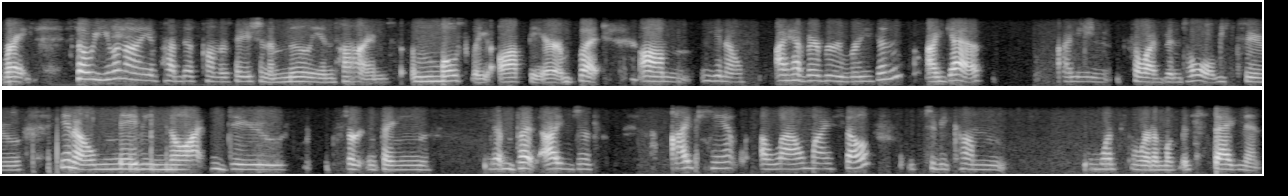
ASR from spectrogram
Right. So you and I have had this conversation a million times, mostly off the air, but um, you know, I have every reason, I guess. I mean, so I've been told to, you know, maybe not do certain things, but I just I can't allow myself to become what's the word I'm looking stagnant.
